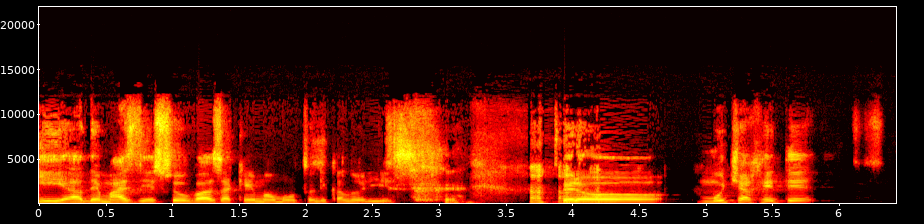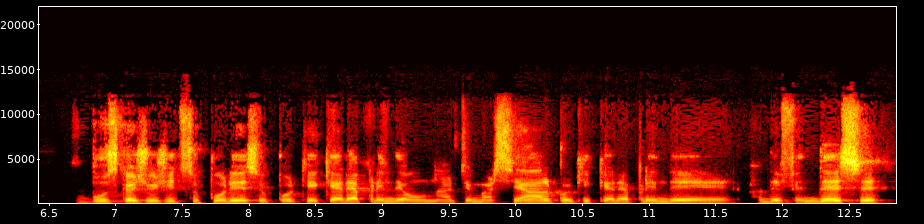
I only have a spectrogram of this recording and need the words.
y además de eso vas a quemar un montón de calorías. Pero mucha gente busca jiu-jitsu por eso, porque quiere aprender un arte marcial, porque quiere aprender a defenderse.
